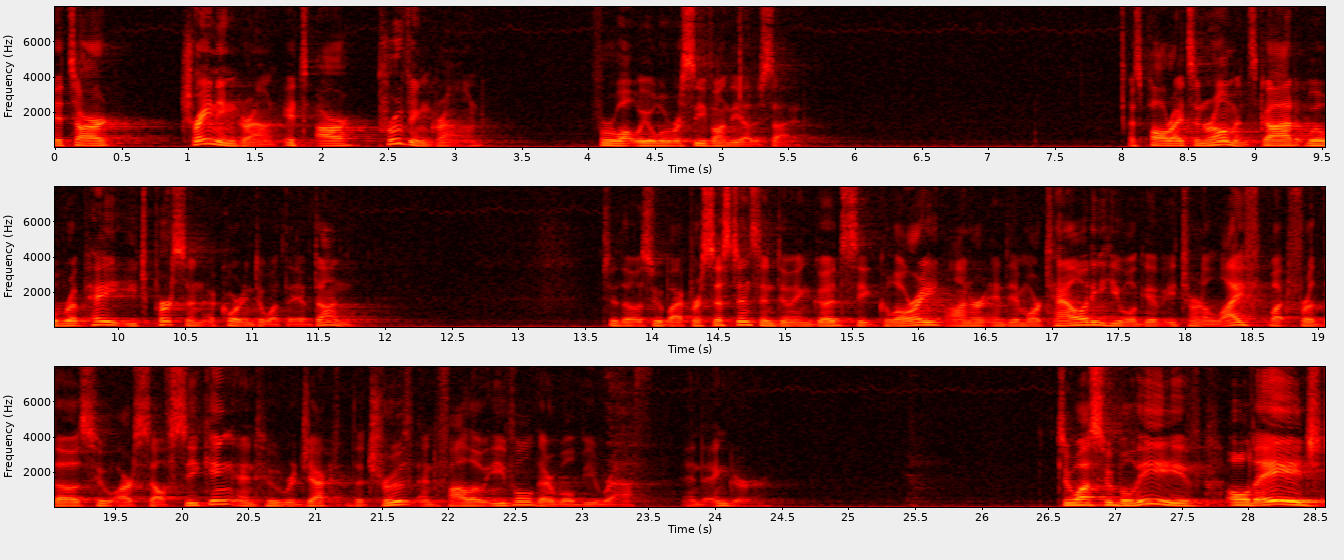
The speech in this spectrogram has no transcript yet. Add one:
it's our training ground, it's our proving ground for what we will receive on the other side. As Paul writes in Romans, God will repay each person according to what they have done. To those who by persistence in doing good seek glory, honor, and immortality, he will give eternal life. But for those who are self seeking and who reject the truth and follow evil, there will be wrath and anger. To us who believe, old age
